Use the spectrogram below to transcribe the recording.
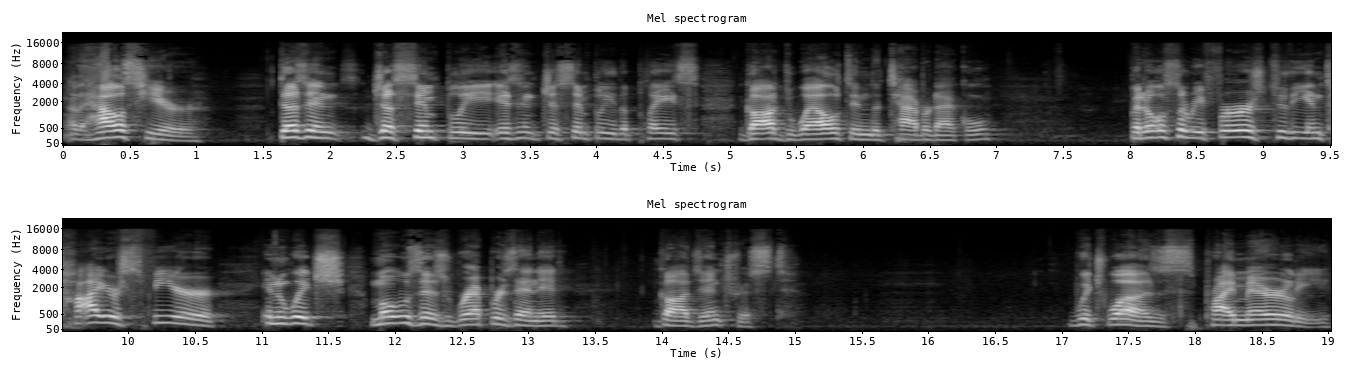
Now, the house here doesn't just simply isn't just simply the place God dwelt in the tabernacle but it also refers to the entire sphere in which Moses represented God's interest, which was primarily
